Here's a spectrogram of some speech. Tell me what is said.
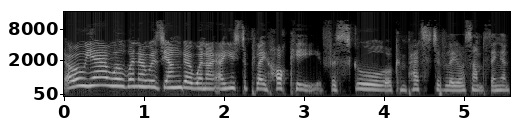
Oh yeah, well, when I was younger, when I, I used to play hockey for school or competitively or something, and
